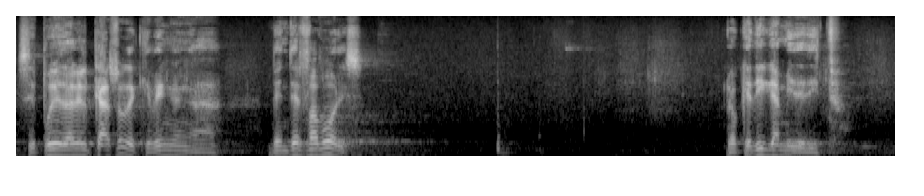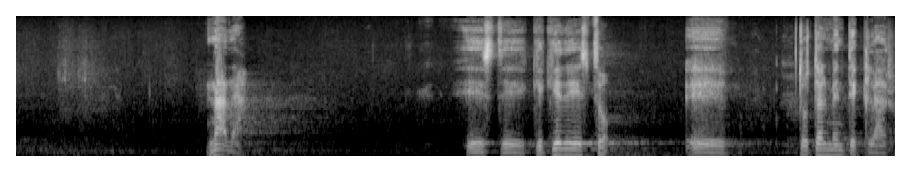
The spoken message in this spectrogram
se puede dar el caso de que vengan a vender favores. Lo que diga mi dedito. Nada. Este, que quede esto eh, totalmente claro.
